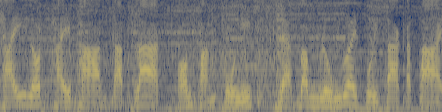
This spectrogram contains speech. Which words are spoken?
ใช้รถไถผานตัดรากพร้อมฝังปุ๋ย และบำรุงด้วยปุ๋ยตากระต่าย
